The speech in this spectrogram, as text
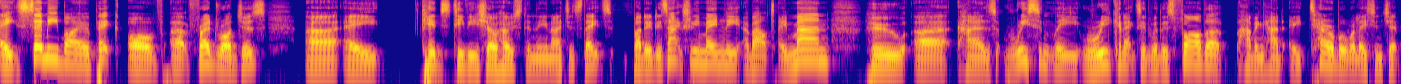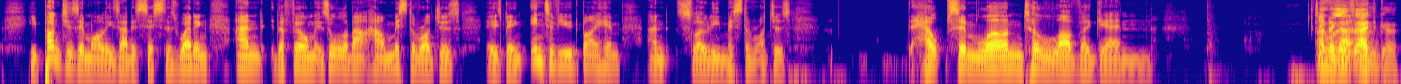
a semi biopic of uh, Fred Rogers, uh, a kids TV show host in the United States, but it is actually mainly about a man who uh, has recently reconnected with his father, having had a terrible relationship. He punches him while he's at his sister's wedding, and the film is all about how Mr. Rogers is being interviewed by him, and slowly Mr. Rogers helps him learn to love again. Deal with his anger.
